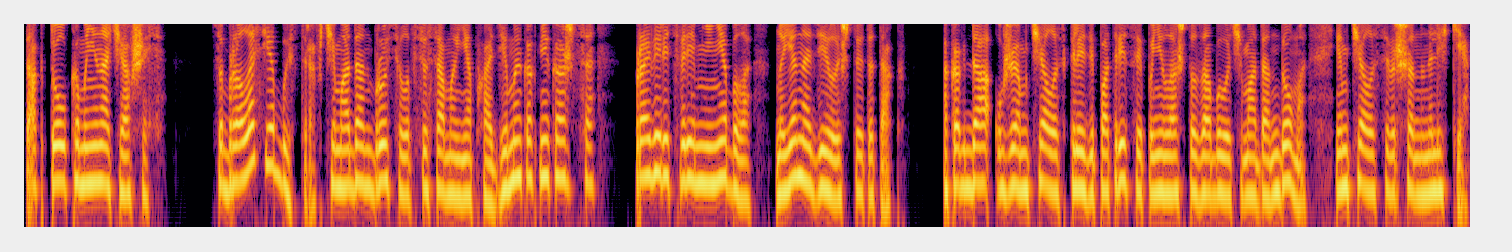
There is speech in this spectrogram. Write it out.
так толком и не начавшись. Собралась я быстро. В чемодан бросила все самое необходимое, как мне кажется. Проверить времени не было, но я надеялась, что это так. А когда уже мчалась к леди Патриции, поняла, что забыла чемодан дома, и мчалась совершенно налегке.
